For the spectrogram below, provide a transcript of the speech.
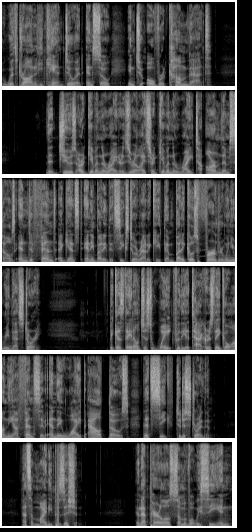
withdrawn, and he can't do it. And so and to overcome that, the Jews are given the right, or the Israelites are given the right to arm themselves and defend against anybody that seeks to eradicate them. But it goes further when you read that story. Because they don't just wait for the attackers, they go on the offensive and they wipe out those that seek to destroy them. That's a mighty position. And that parallels some of what we see in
